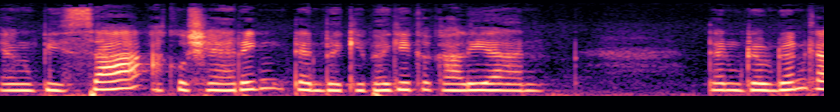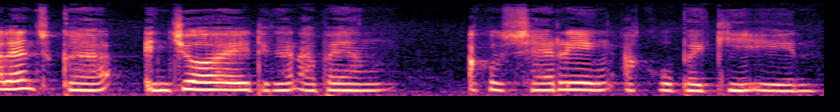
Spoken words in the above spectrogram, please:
yang bisa aku sharing dan bagi-bagi ke kalian. Dan mudah-mudahan kalian juga enjoy dengan apa yang aku sharing aku bagiin.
